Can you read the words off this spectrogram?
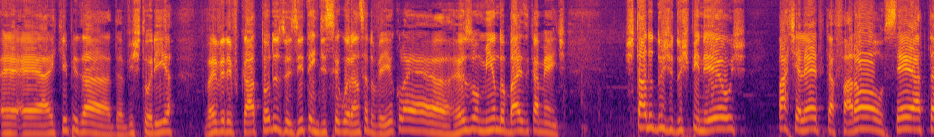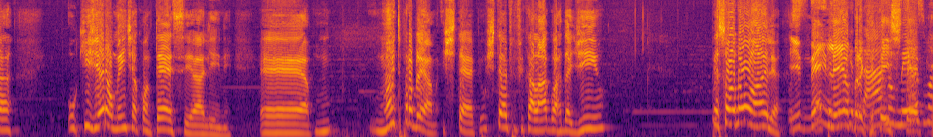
é, é, a equipe da, da vistoria vai verificar todos os itens de segurança do veículo. É, resumindo basicamente, estado dos, dos pneus, parte elétrica, farol, seta. O que geralmente acontece, Aline, é muito problema. Step. O step fica lá guardadinho pessoal não olha. E nem lembra que, tá que tem step. Mesmo,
